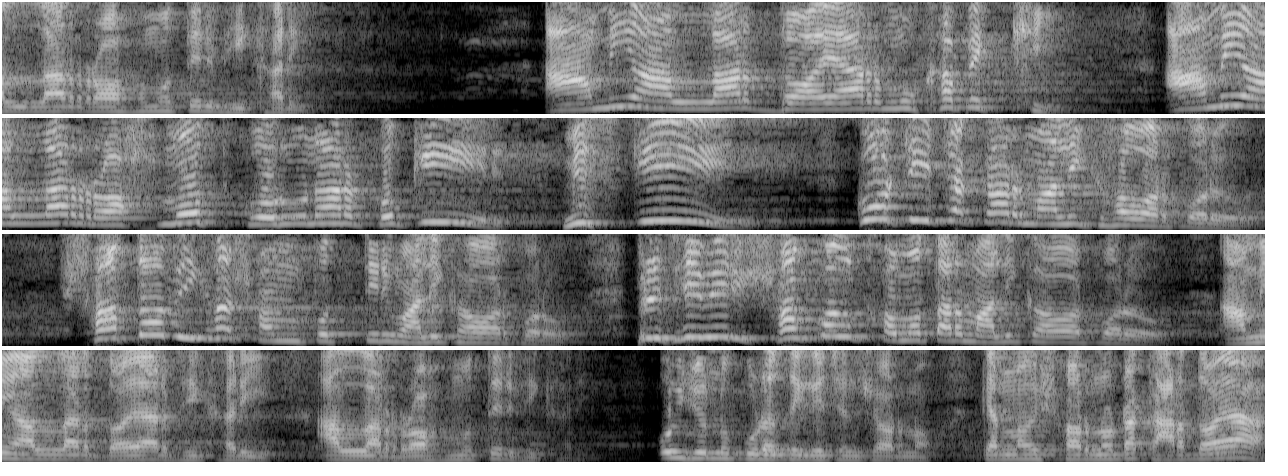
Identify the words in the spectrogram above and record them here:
আল্লাহর রহমতের ভিখারি। আমি আল্লাহর দয়ার মুখাপেক্ষী। আমি আল্লাহর রহমত, করুণার ফকির, মিসকিন। কোটি টাকার মালিক হওয়ার পরেও, শত বিঘা সম্পত্তির মালিক হওয়ার পরেও, পৃথিবীর সকল ক্ষমতার মালিক হওয়ার পরেও আমি আল্লাহর দয়ার ভিখারি, আল্লাহর রহমতের ভিখারি। ওই জন্য কুড়াতে গেছেন স্বর্ণ। কেন ওই স্বর্ণটা কার দয়া?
